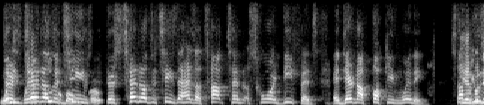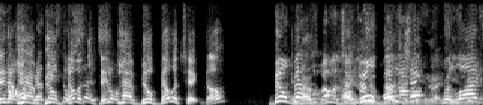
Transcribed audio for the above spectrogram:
there's ten other Bowl, teams. Bro. There's ten other teams that has a top ten scoring defense, and they're not fucking winning. Stop yeah, but they don't have Bill no Belichick. Sense. They don't have Bill Belichick, dog. Bill, Be- how's, Belichick, Bill Belichick relied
